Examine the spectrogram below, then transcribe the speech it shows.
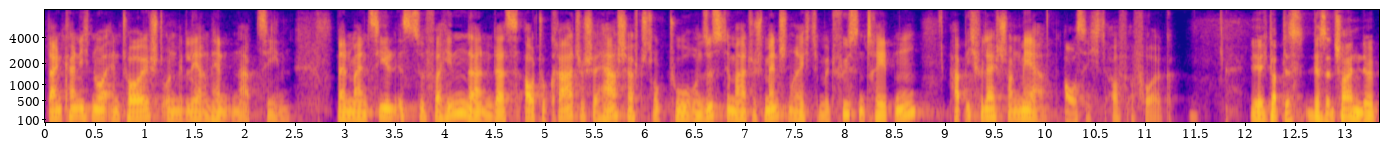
dann kann ich nur enttäuscht und mit leeren Händen abziehen. Wenn mein Ziel ist zu verhindern, dass autokratische Herrschaftsstrukturen systematisch Menschenrechte mit Füßen treten, habe ich vielleicht schon mehr Aussicht auf Erfolg. Ja, ich glaube, das, das Entscheidende,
